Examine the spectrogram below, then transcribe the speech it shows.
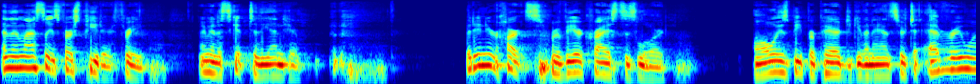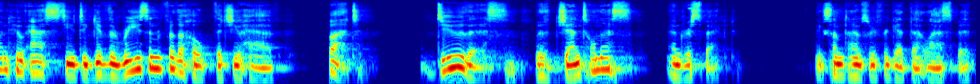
And then lastly is 1 Peter 3. I'm going to skip to the end here. but in your hearts, revere Christ as Lord. Always be prepared to give an answer to everyone who asks you to give the reason for the hope that you have. But do this with gentleness and respect. I think sometimes we forget that last bit.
